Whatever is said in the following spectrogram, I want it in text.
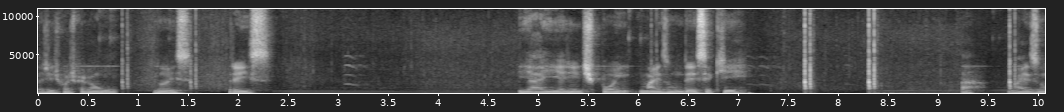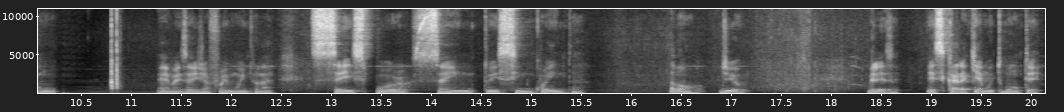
A gente pode pegar um, dois, três. E aí a gente põe mais um desse aqui. Mais um. É, mas aí já foi muito, né? 6 por 150. Tá bom, deal. Beleza. Esse cara aqui é muito bom ter.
